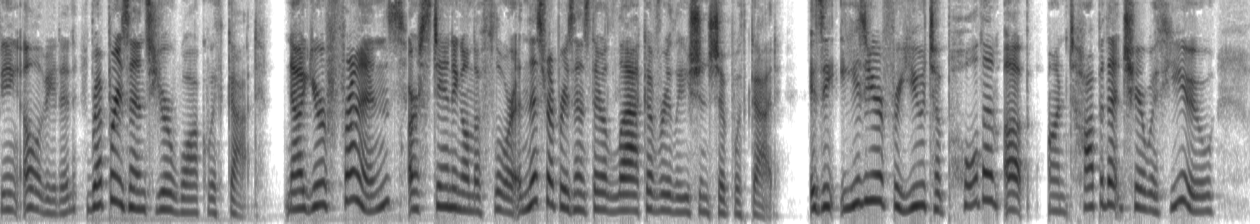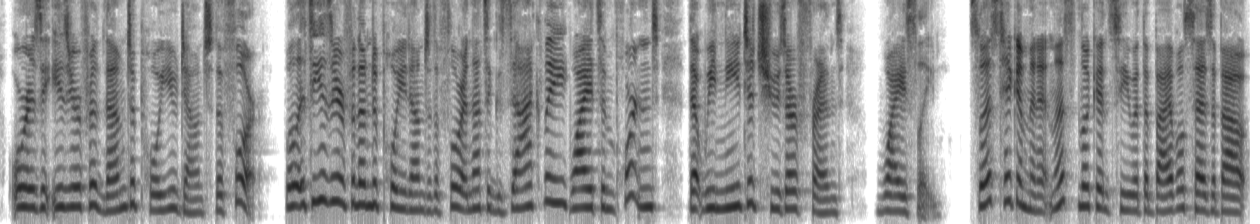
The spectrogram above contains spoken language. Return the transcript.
being elevated represents your walk with God. Now, your friends are standing on the floor, and this represents their lack of relationship with God. Is it easier for you to pull them up on top of that chair with you, or is it easier for them to pull you down to the floor? Well, it's easier for them to pull you down to the floor, and that's exactly why it's important that we need to choose our friends wisely. So let's take a minute and let's look and see what the Bible says about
